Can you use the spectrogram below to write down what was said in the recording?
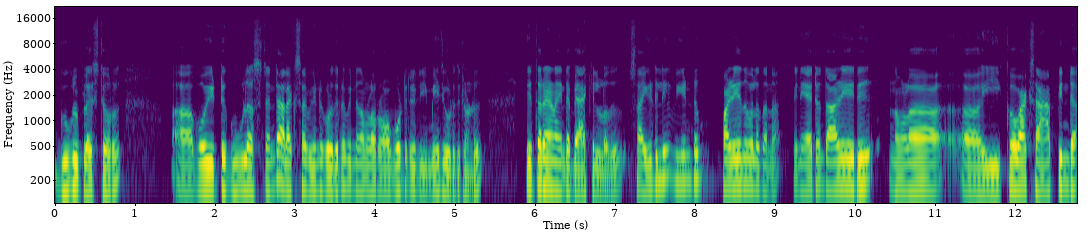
Google Play store പോയിട്ട് ഗൂഗിൾ അസിസ്റ്റന്റ് അലക്സ വീണ്ടും കൊടുത്തിട്ടുണ്ട്. പിന്നെ നമ്മളെ റോബോട്ടിന്റെ ഒരു ഇമേജ് കൊടുത്തിട്ടുണ്ട്. ഇത്രയാണ് അതിന്റെ ബാക്കിലുള്ളത്. സൈഡിൽ വീണ്ടും പഴയതുപോലെ തന്നെ. പിന്നെ ഏറ്റവും താഴെയായിട്ട് നമ്മളെ ഈ ഇക്കോവാക്സ് ആപ്പിന്റെ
